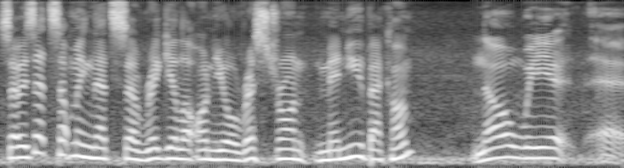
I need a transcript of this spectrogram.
So, is that something that's uh, regular on your restaurant menu back home? No, we uh,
